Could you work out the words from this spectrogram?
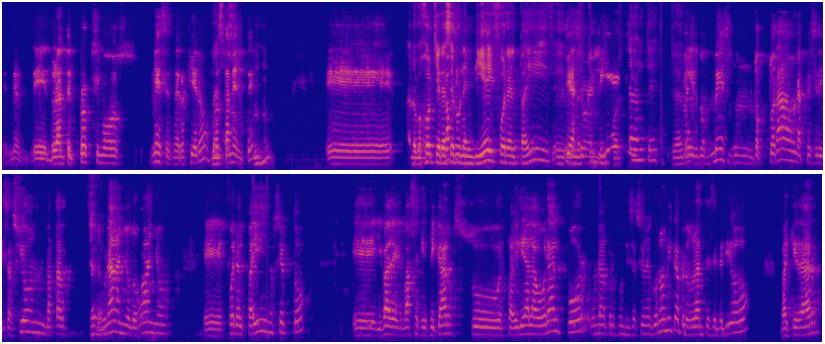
Eh, eh, durante los próximos meses, me refiero, justamente. Eh, a lo mejor quiere hacer un MBA fuera del país, eh, quiere hacer un MBA, importante. Va a ir dos meses, un doctorado, una especialización, va a estar un año, dos años eh, fuera del país, ¿no es cierto? Y va, va, a sacrificar su estabilidad laboral por una profundización económica, pero durante ese periodo va a quedar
